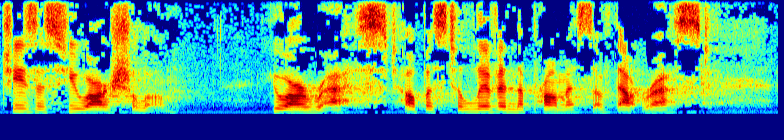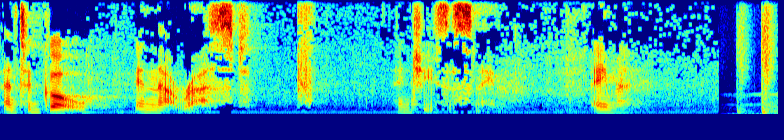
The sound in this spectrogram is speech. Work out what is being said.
Jesus, you are shalom. You are rest. Help us to live in the promise of that rest and to go in that rest. In Jesus' name, amen.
